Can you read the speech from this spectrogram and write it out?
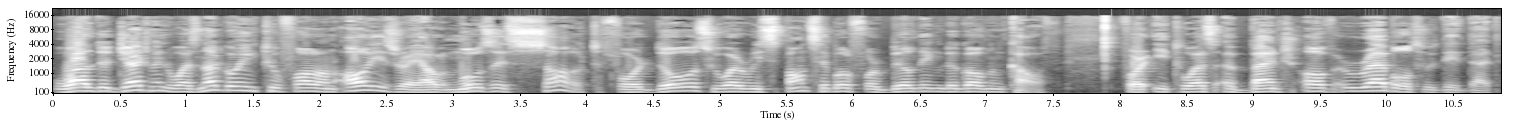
while the judgment was not going to fall on all Israel, Moses sought for those who were responsible for building the golden calf. For it was a bunch of rebels who did that,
